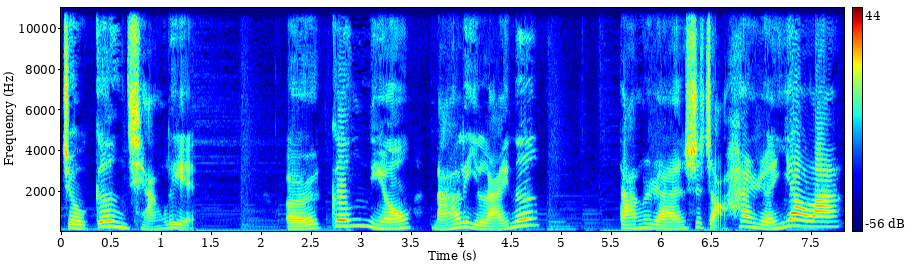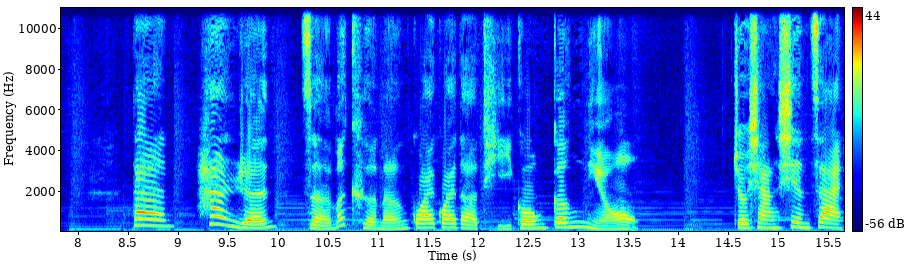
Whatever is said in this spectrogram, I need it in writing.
就更强烈。而耕牛哪里来呢？当然是找汉人要啦，但汉人怎么可能乖乖的提供耕牛？就像现在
